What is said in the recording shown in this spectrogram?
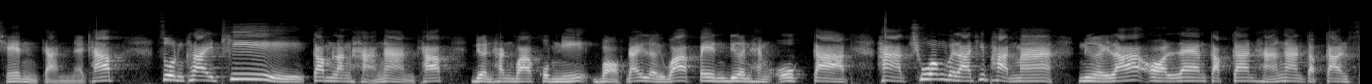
เช่นกันนะครับ ส่วนใครที่กำลังหางานครับ เดือนธันวาคมนี้บอกได้เลยว่าเป็นเดือนแห่งโอกาส หากช่วงเวลาที่ผ่านมา เหนื่อยล้าอ่อนแรงกับการหางานกับการส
